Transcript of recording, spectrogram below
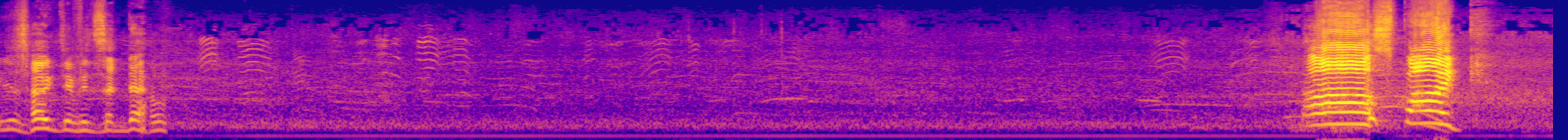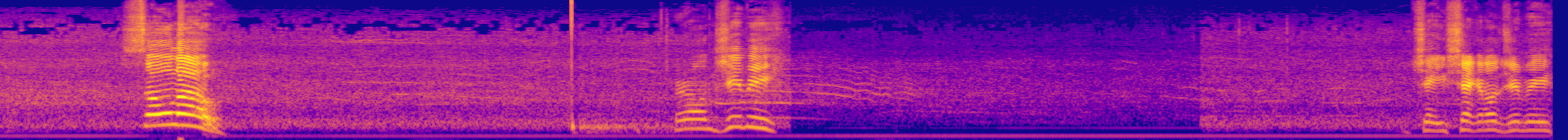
He just hugged him and said no. Oh, Spike! Solo! We're on Jimmy. Jay checking on Jimmy.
